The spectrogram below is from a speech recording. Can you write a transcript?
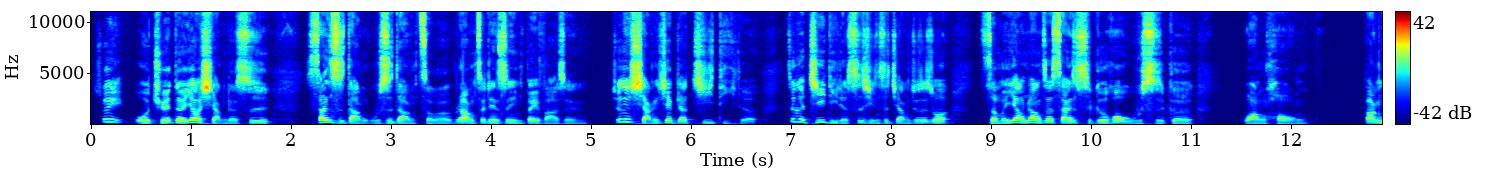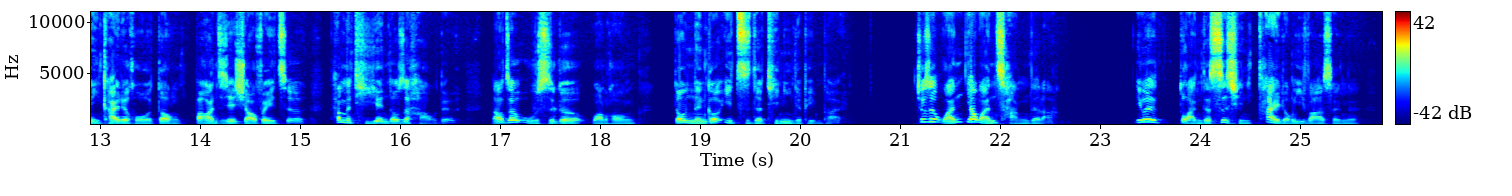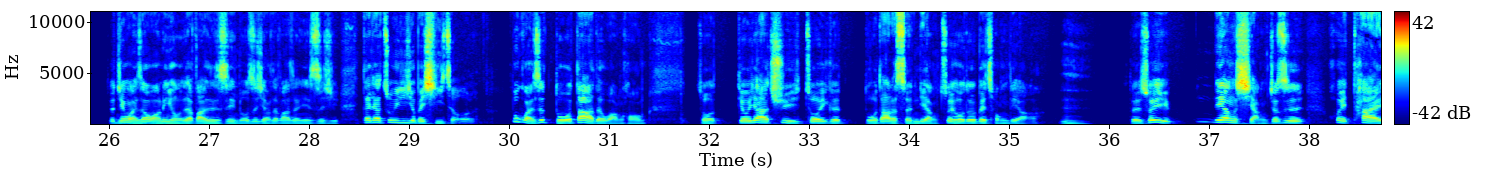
所以我觉得要想的是三十档、五十档，怎么让这件事情被发生。就是想一些比较基底的，这个基底的事情是这样，就是说怎么样让这三十个或五十个网红帮你开的活动，包含这些消费者，他们体验都是好的，然后这五十个网红都能够一直的挺你的品牌，就是玩要玩长的啦，因为短的事情太容易发生了。就今天晚上王力宏在发生事情，罗志祥在发生一件事情，大家注意力就被吸走了。不管是多大的网红，所丢下去做一个多大的声量，最后都会被冲掉。嗯，对，所以那样想就是会太、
